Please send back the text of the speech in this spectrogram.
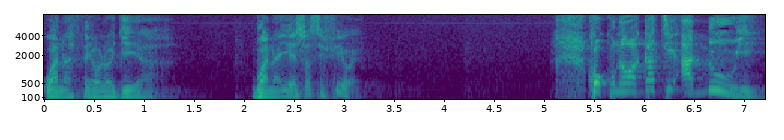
Wanatheolojia bwana yesu asifiwe. Kwa kuna wakati adui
